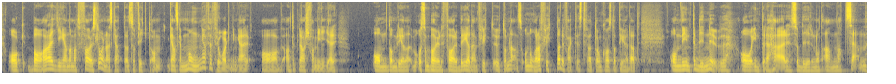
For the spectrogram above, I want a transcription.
Och bara genom att föreslå den här skatten så fick de ganska många förfrågningar av entreprenörsfamiljer om de redan, och som började förbereda en flytt utomlands. Och några flyttade faktiskt för att de konstaterade att om det inte blir nu och inte det här så blir det något annat sen.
